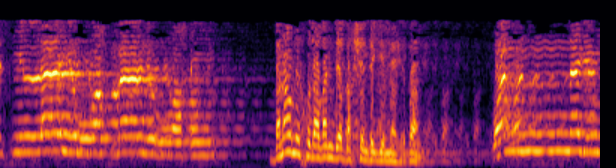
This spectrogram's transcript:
بسم الله الرحمن الرحیم به نام خداوند بخشنده مهربان. والنجم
